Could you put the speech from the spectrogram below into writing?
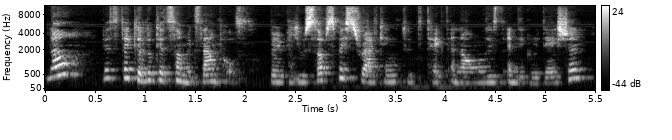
Now, let's take a look at some examples where we use subspace tracking to detect anomalies and degradation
